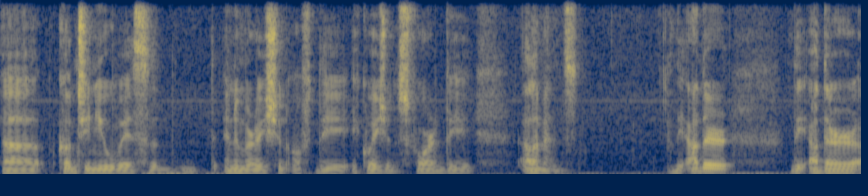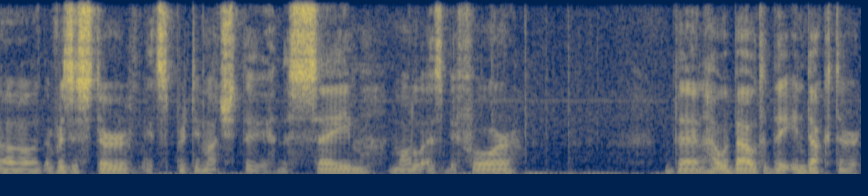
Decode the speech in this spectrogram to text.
uh, continue with uh, the enumeration of the equations for the elements. The other the other uh, the resistor it's pretty much the the same model as before. Then how about the inductor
